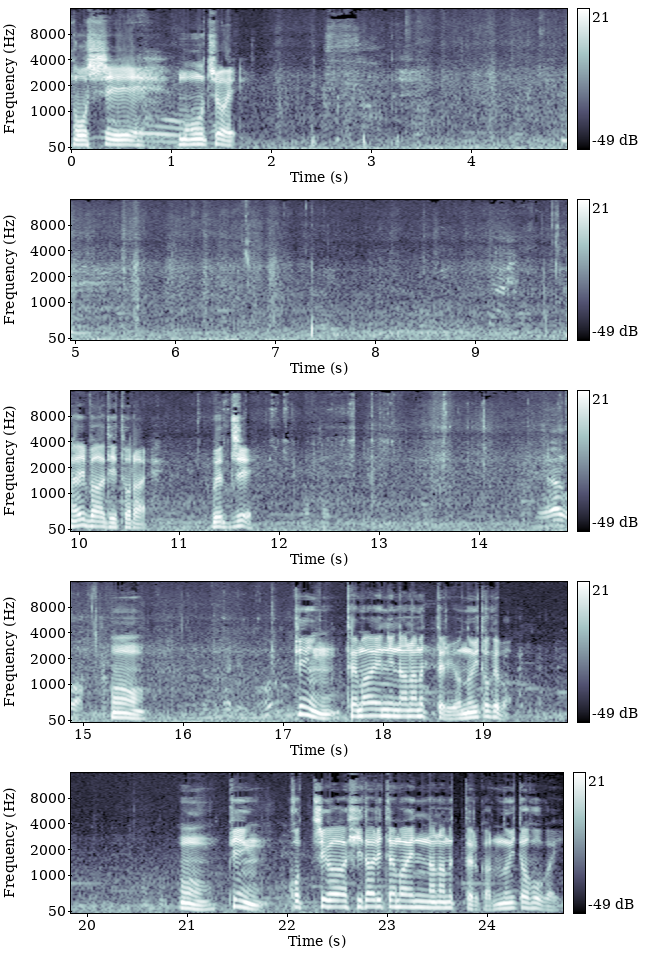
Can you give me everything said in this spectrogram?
惜しい。もうちょい。はいバーディートライ。ウェッジ。うん。ピン手前に斜めってるよ。抜いとけば。うん。ピンこっちが左手前に斜めってるから抜いた方がいい。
